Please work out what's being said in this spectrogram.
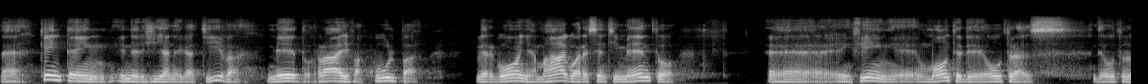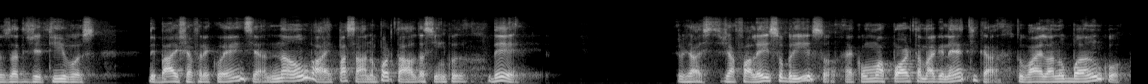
Né? Quem tem energia negativa, medo, raiva, culpa, vergonha, mágoa, ressentimento, é, enfim, é, um monte de, outras, de outros adjetivos de baixa frequência, não vai passar no portal da 5D. Eu já, já falei sobre isso. É como uma porta magnética. Tu vai lá no banco,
